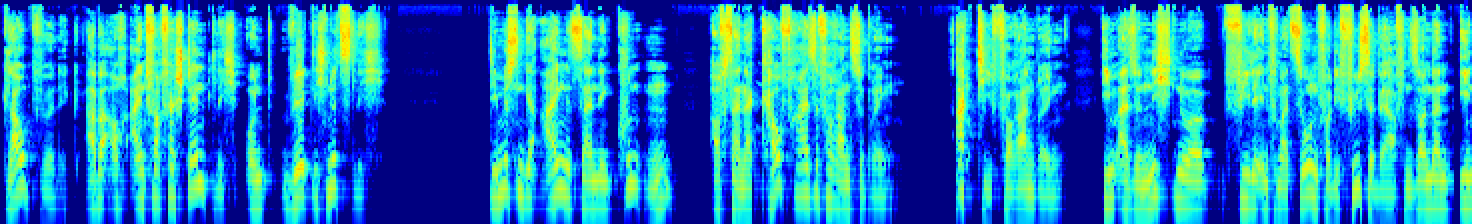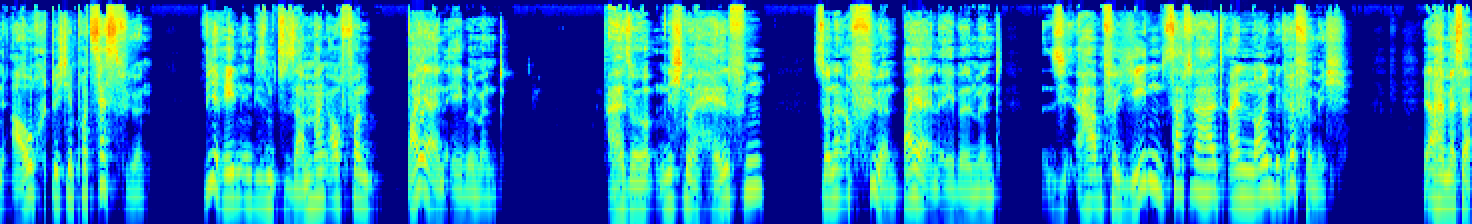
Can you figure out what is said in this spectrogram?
glaubwürdig, aber auch einfach verständlich und wirklich nützlich. Die müssen geeignet sein, den Kunden auf seiner Kaufreise voranzubringen, aktiv voranbringen, ihm also nicht nur viele Informationen vor die Füße werfen, sondern ihn auch durch den Prozess führen. Wir reden in diesem Zusammenhang auch von Buyer Enablement. Also nicht nur helfen, sondern auch führen. Buyer Enablement. Sie haben für jeden Sachverhalt einen neuen Begriff für mich. Ja, Herr Messer,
